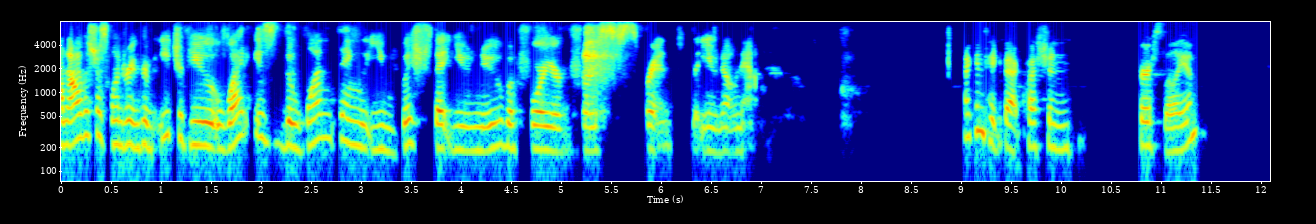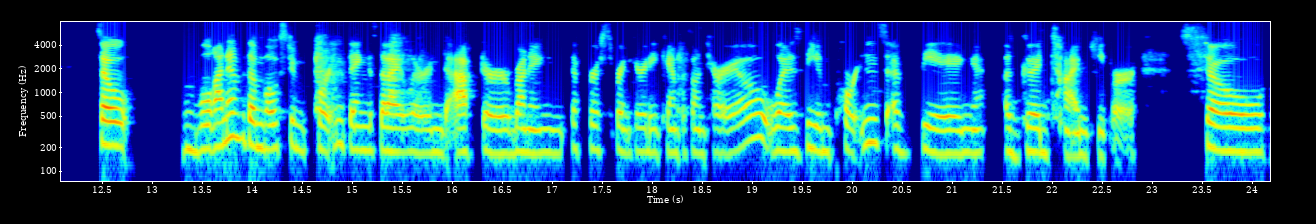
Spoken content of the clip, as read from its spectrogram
and I was just wondering from each of you, what is the one thing that you wish that you knew before your first sprint that you know now? I can take that question first, Lillian. So one of the most important things that I learned after running the first Sprint here Campus Ontario was the importance of being a good timekeeper. So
